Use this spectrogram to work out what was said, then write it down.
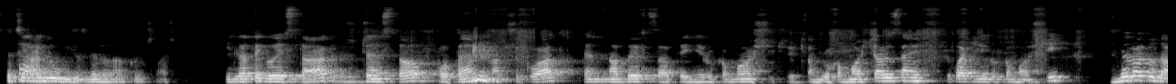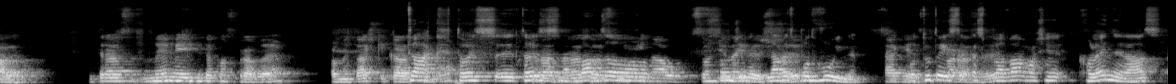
specjalnie Tak. długi ze względu na okoliczności. I dlatego jest tak, że często potem na przykład ten nabywca tej nieruchomości, czy tam nieruchomości, ale zostanie w przykładzie nieruchomości, zbywa to dalej. I teraz my mieliśmy taką sprawę, pamiętasz, kilka lat temu, Tak, to jest, yy, to jest bardzo swój finał w Sądzie, nawet podwójny. tak Bo jest, tutaj jest taka razy. sprawa, właśnie kolejny raz.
